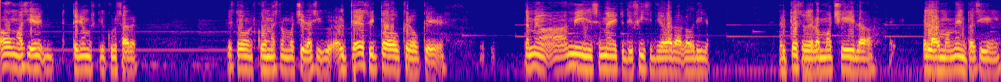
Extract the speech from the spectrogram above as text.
aún así teníamos que cruzar. Estábamos con nuestra mochila así, el peso y todo creo que también a mí se me ha hecho difícil llegar a la orilla. El peso de la mochila, el armamento así,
